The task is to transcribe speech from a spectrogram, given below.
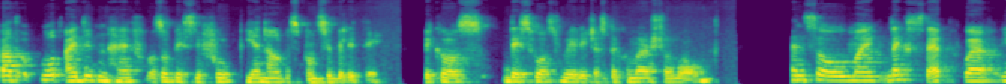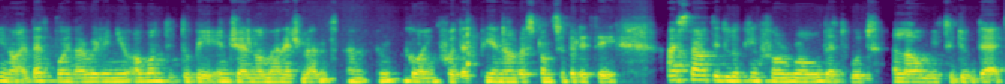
But what I didn't have was obviously full P&L responsibility because this was really just a commercial role. And so my next step, where you know at that point I really knew I wanted to be in general management and, and going for that P&L responsibility, I started looking for a role that would allow me to do that.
